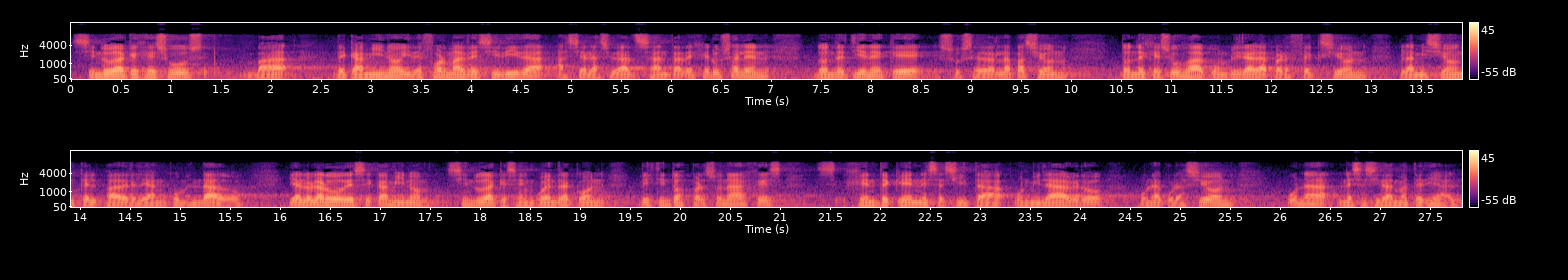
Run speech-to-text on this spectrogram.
Sin duda que Jesús va de camino y de forma decidida hacia la ciudad santa de Jerusalén, donde tiene que suceder la pasión, donde Jesús va a cumplir a la perfección la misión que el Padre le ha encomendado. Y a lo largo de ese camino, sin duda que se encuentra con distintos personajes, gente que necesita un milagro, una curación, una necesidad material.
